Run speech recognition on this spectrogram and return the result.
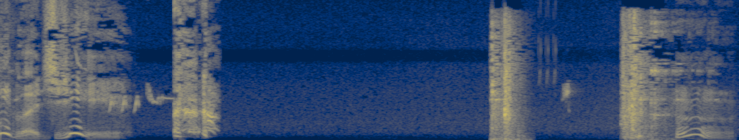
Ava G. hmm.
